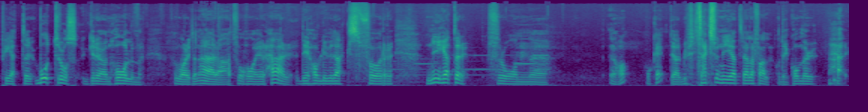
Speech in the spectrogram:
Peter Botros Grönholm. Det har varit en ära att få ha er här. Det har blivit dags för nyheter från... Eh, ja, okej, okay. det har blivit dags för nyheter i alla fall och det kommer här.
